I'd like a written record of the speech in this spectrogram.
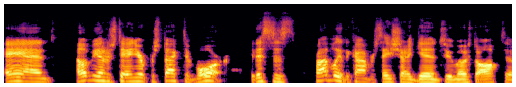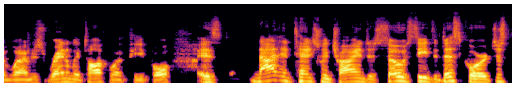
and help me understand your perspective more. This is probably the conversation I get into most often when I'm just randomly talking with people is not intentionally trying to sow seeds of discord. Just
